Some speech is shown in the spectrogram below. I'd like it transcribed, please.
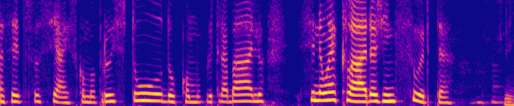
as redes sociais, como para o estudo, como para o trabalho. Se não é claro, a gente surta. Sim.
